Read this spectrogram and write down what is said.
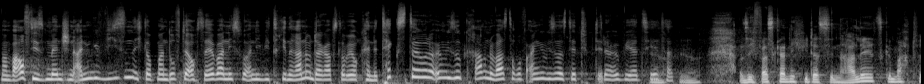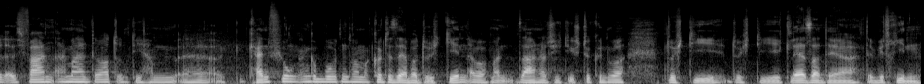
man war auf diesen Menschen angewiesen. Ich glaube, man durfte auch selber nicht so an die Vitrine ran und da gab es, glaube ich, auch keine Texte oder irgendwie so Kram. Du warst darauf angewiesen, was der Typ dir da irgendwie erzählt ja, hat. Ja. Also ich weiß gar nicht, wie das in Halle jetzt gemacht wird. Also ich war einmal dort und die haben äh, keine Führung angeboten, sondern man konnte selber durchgehen, aber man sah natürlich die Stücke nur durch die, durch die Gläser der, der Vitrinen.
